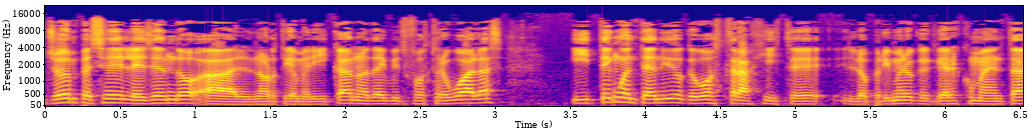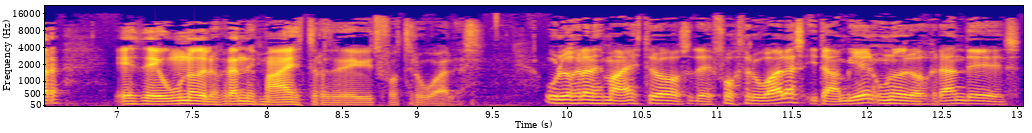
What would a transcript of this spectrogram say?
Yo empecé leyendo al norteamericano David Foster Wallace y tengo entendido que vos trajiste, lo primero que querés comentar es de uno de los grandes maestros de David Foster Wallace. Uno de los grandes maestros de Foster Wallace y también uno de los grandes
